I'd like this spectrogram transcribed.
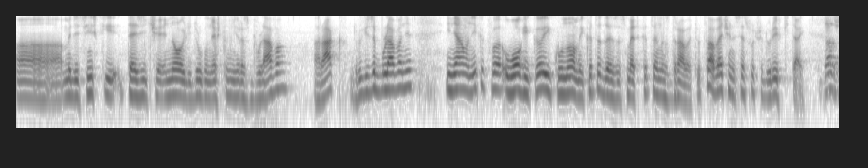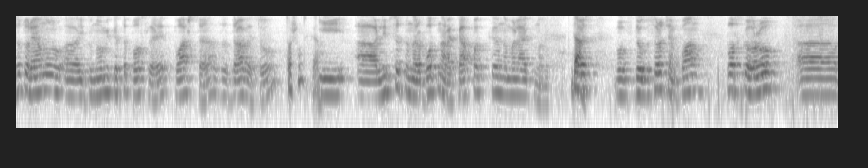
а, медицински тези, че едно или друго нещо ни разболява, рак, други заболявания и няма никаква логика економиката да е за сметката на здравето. Това вече не се случва дори в Китай. Да, защото реално а, економиката после плаща за здравето. Точно така. И а, липсата на работна ръка пък намаля економиката. Да. Тоест, в дългосрочен план по-скоро а,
